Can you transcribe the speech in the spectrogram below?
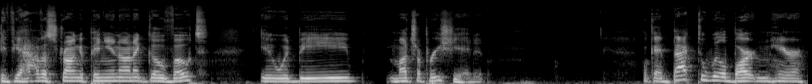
if you have a strong opinion on it, go vote. It would be much appreciated. Okay, back to Will Barton here.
